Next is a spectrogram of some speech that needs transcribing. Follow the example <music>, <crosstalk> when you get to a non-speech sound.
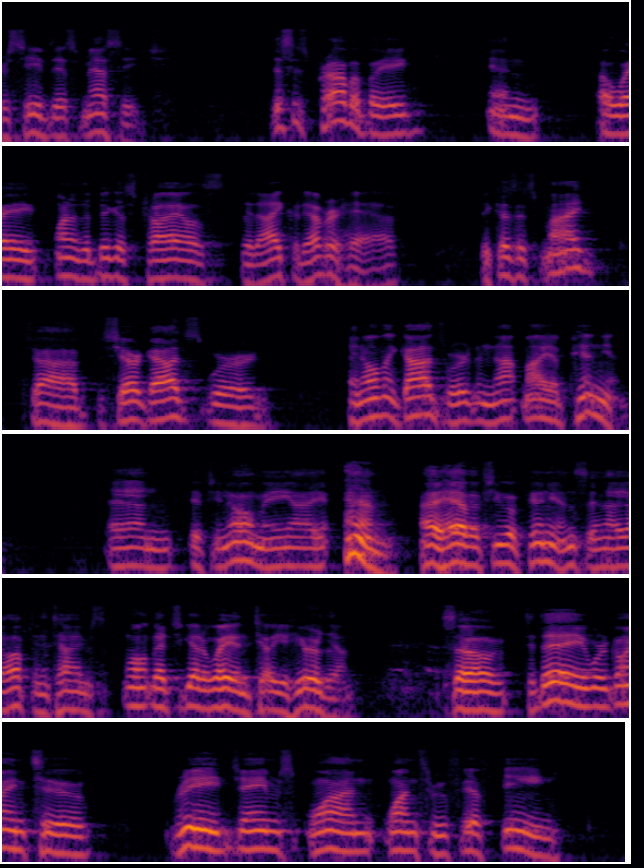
receive this message. This is probably, in a way, one of the biggest trials that I could ever have because it's my job to share God's word and only God's word and not my opinion. And if you know me, I, <clears throat> I have a few opinions, and I oftentimes won't let you get away until you hear them. So today we're going to read James 1 1 through 15.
